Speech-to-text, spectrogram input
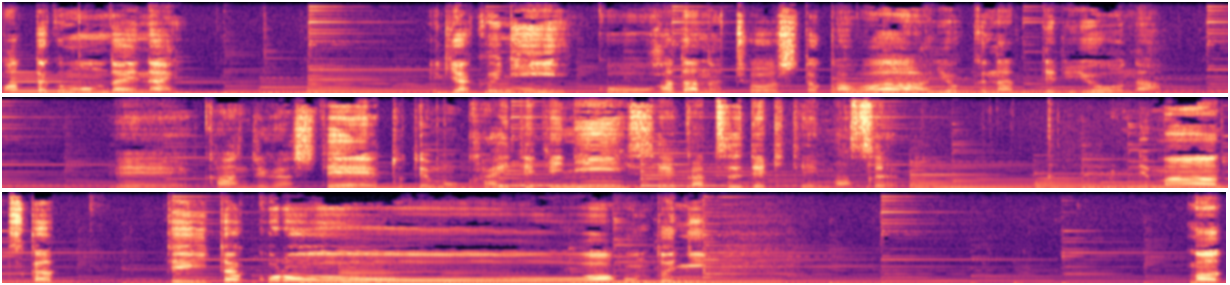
全く問題ない。逆にこうお肌の調子とかは良くなってるような、えー、感じがしてとても快適に生活できています。でまあ使っていた頃は本当にまあ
